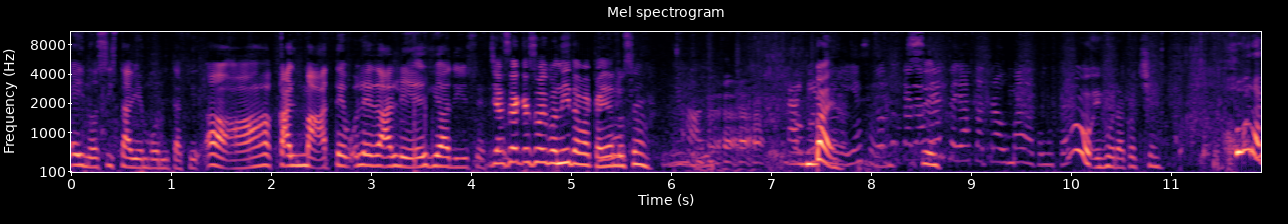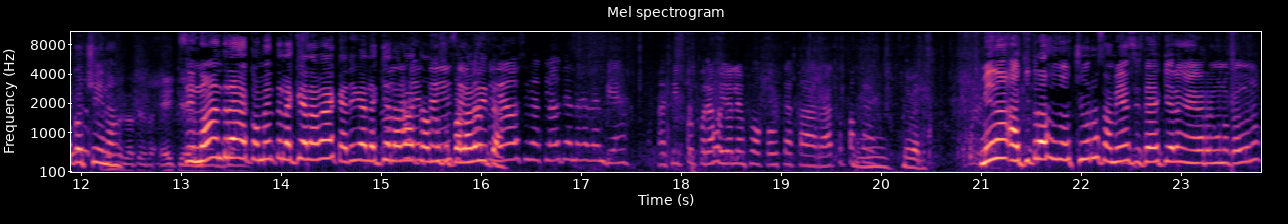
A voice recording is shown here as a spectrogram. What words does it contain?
Ey, no, sí está bien bonita aquí. Ah, ah, cálmate, le da alergia, dice. Ya sé que soy bonita, vaca, ya lo sé. Vaya. Sí. Traumada con usted. Uy, jura cochina. Jura cochina. Si no, Andrea, coméntale aquí a la vaca, dígale aquí a la vaca con su palabrita. Los videos sin la Claudia no se ven bien. Así, pues, por eso yo le enfoco a usted cada rato para que... De veras. Mira, aquí traje unos churros también, si ustedes quieren agarren uno cada uno.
